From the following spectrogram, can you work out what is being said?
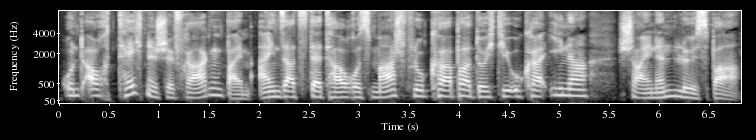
und auch technische Fragen beim Einsatz der Taurus Marschflugkörper durch die Ukrainer scheinen lösbar.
